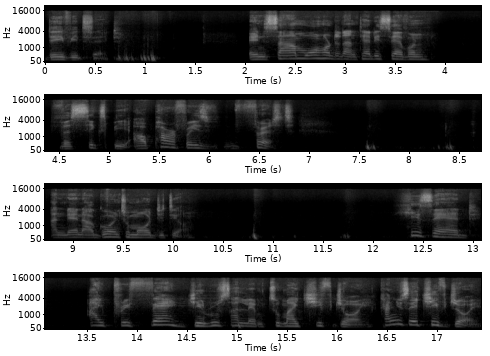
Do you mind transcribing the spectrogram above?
David said. In Psalm 137, verse 6b, I'll paraphrase first, and then I'll go into more detail. He said, I prefer Jerusalem to my chief joy. Can you say chief joy?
